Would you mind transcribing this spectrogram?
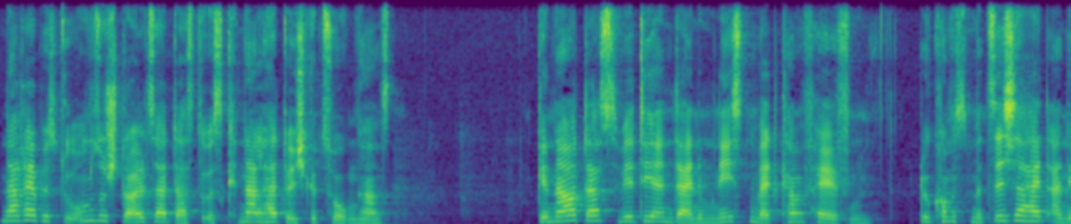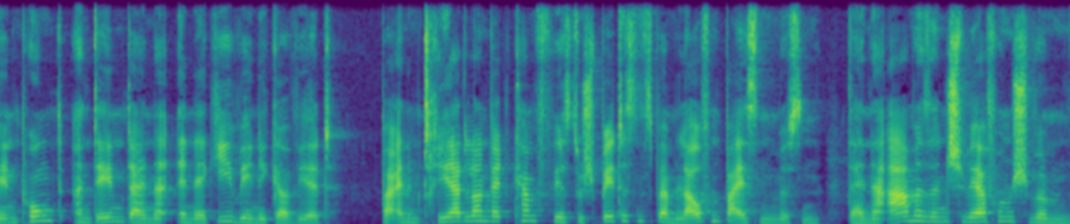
Nachher bist du umso stolzer, dass du es knallhart durchgezogen hast. Genau das wird dir in deinem nächsten Wettkampf helfen. Du kommst mit Sicherheit an den Punkt, an dem deine Energie weniger wird. Bei einem Triathlon-Wettkampf wirst du spätestens beim Laufen beißen müssen. Deine Arme sind schwer vom Schwimmen,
